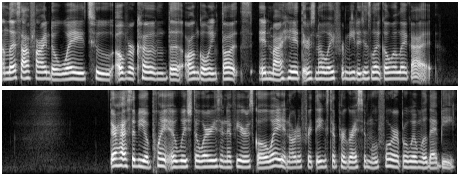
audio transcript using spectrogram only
Unless I find a way to overcome the ongoing thoughts in my head, there's no way for me to just let go and let God. There has to be a point at which the worries and the fears go away in order for things to progress and move forward. But when will that be?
